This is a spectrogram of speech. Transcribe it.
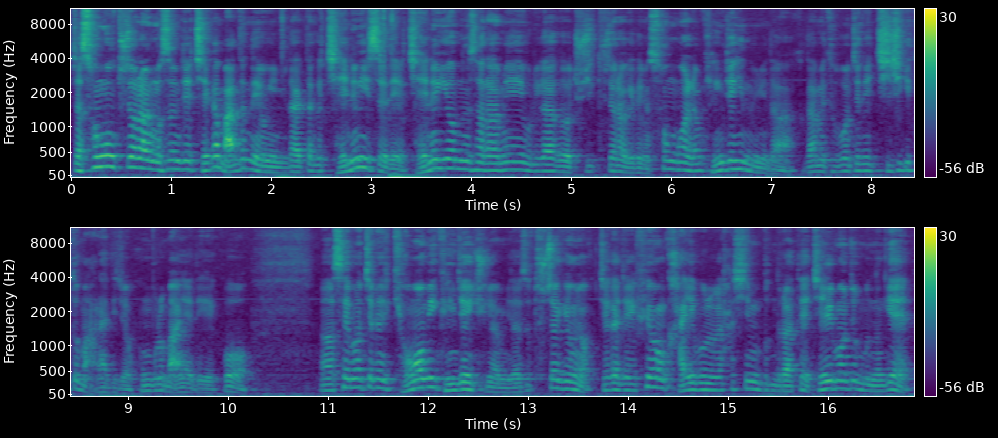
자, 성공 투자라는 것은 이제 제가 만든 내용입니다. 일단 그 재능이 있어야 돼요. 재능이 없는 사람이 우리가 그 주식 투자를 하게 되면 성공하려면 굉장히 힘듭니다. 그 다음에 두 번째는 지식이 또 많아야 되죠. 공부를 많이 해야 되겠고, 어, 세 번째는 경험이 굉장히 중요합니다. 그래서 투자 경력, 제가 이제 회원 가입을 하신 분들한테 제일 먼저 묻는 게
